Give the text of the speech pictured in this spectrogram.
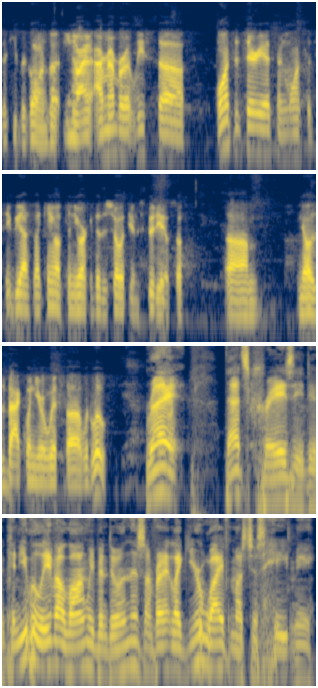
to keep it going. But you know, I, I remember at least uh, once at Sirius and once at CBS, I came up to New York and did the show with you in the studio. So um, you know, it was back when you were with uh, with Lou. Right. That's crazy, dude. Can you believe how long we've been doing this Friday? Like, your wife must just hate me.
